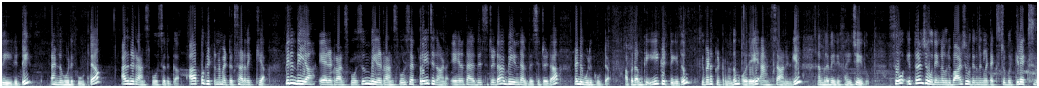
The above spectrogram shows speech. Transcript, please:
ബി കിട്ടി രണ്ടും കൂടി കൂട്ടുക. അതിന് ട്രാൻസ്പോസ് എടുക്കുക. അപ്പോൾ കിട്ടുന്ന മെട്രിക്സ് അവിടെ വെക്കുക. പിന്നെ എന്ത് ചെയ്യുക എയുടെ ട്രാൻസ്പോസും ബിയുടെ ട്രാൻസ്പോസും സെപ്പറേറ്റ് കാണുക. എനെ തലതിരിച്ചിട്ടിടുക ബീനെ തലതിരിച്ചിട്ടിടുക രണ്ടും കൂടി കൂട്ടുക. അപ്പോൾ നമുക്ക് ഈ കിട്ടിയതും ഇവിടെ കിട്ടുന്നതും ഒരേ ആൻസർ ആണെങ്കിൽ നമ്മൾ വെരിഫൈ ചെയ്തു. സോ ഇത്തരം ചോദ്യങ്ങൾ ഒരുപാട് ചോദ്യങ്ങൾ നിങ്ങളുടെ ടെക്സ്റ്റ് ബുക്കിൽ എക്സ്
